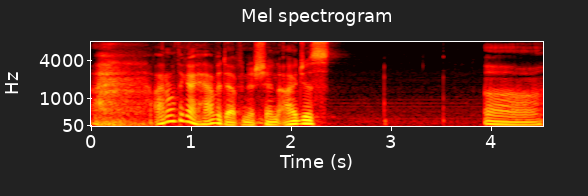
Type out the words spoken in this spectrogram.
I don't think I have a definition. I just uh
